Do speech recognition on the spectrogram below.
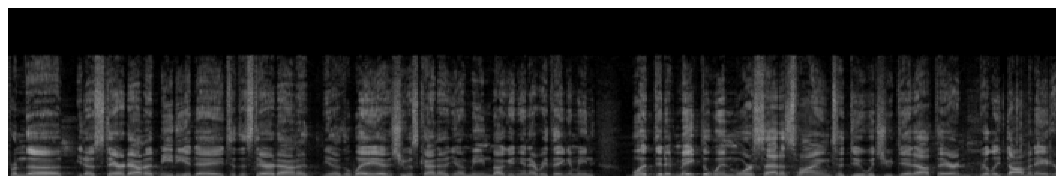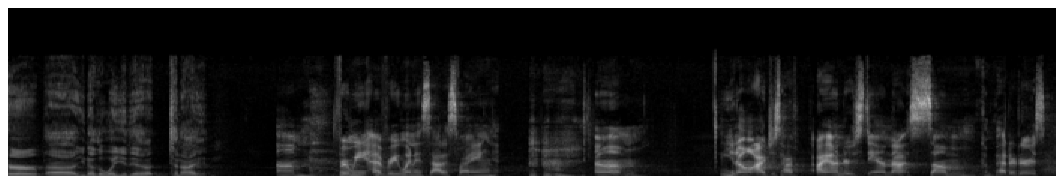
from the, you know, stare down at media day to the stare down at, you know, the weigh-in, she was kind of, you know, mean mugging and everything. I mean, what did it make the win more satisfying to do what you did out there and really dominate her, uh, you know, the way you did tonight? Um, for me, every win is satisfying. um, you know, I just have, I understand that some competitors –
